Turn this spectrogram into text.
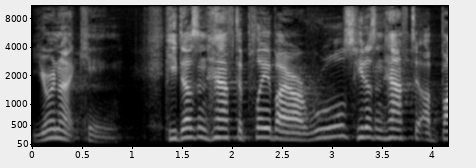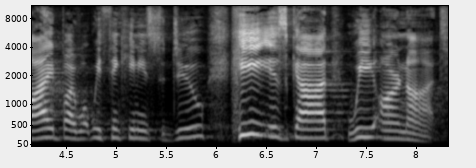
You're not king. He doesn't have to play by our rules. He doesn't have to abide by what we think he needs to do. He is God. We are not.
